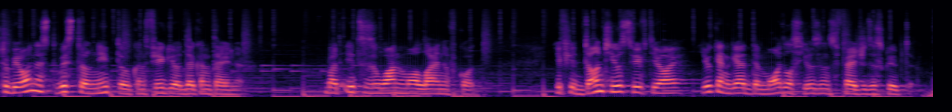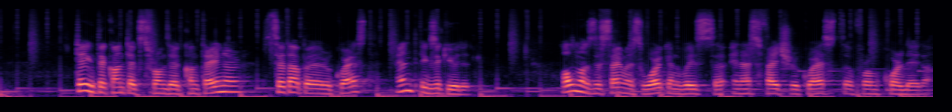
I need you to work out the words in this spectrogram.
To be honest, we still need to configure the container. But it is one more line of code. If you don't use SwiftUI, you can get the model's using fetch descriptor. Take the context from the container, set up a request and execute it. Almost the same as working with uh, fetch request from core data.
